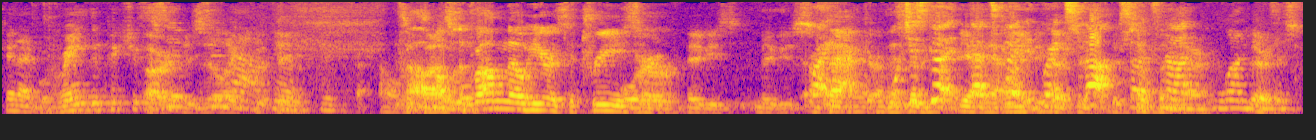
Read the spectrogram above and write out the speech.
Can I bring the picture? Or Zoom- is it zoom like out. with the, Oh, Is it Uh, the problem though here is the trees or are, maybe, maybe. some Right. factor. Which is good, Yeah, that's yeah, good, it breaks it because up, there's so it's something not there. one There it is. position.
